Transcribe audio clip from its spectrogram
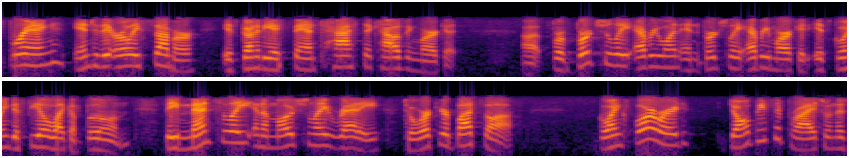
spring into the early summer is going to be a fantastic housing market. Uh, for virtually everyone in virtually every market, it's going to feel like a boom. Be mentally and emotionally ready to work your butts off. Going forward, don't be surprised when there's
